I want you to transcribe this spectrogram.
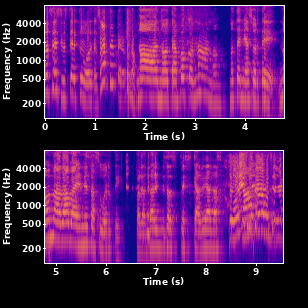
No sé si usted tuvo esa suerte, pero no. No, no, tampoco, no, no, no tenía suerte, no nadaba en esa suerte para andar en esas pescadeadas. Por eso No, estábamos en la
